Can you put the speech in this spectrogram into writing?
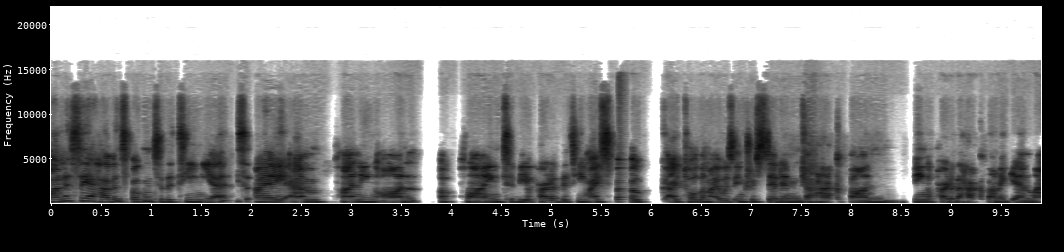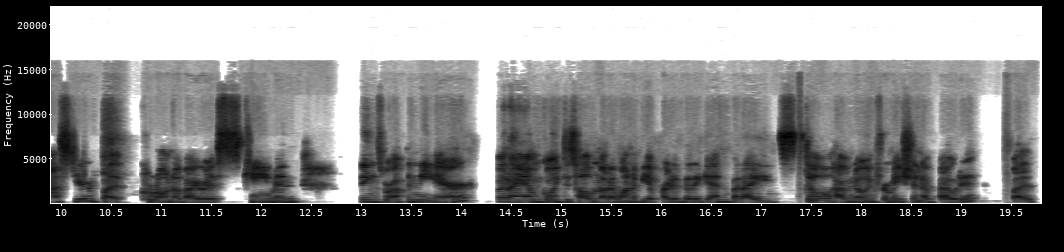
honestly, I haven't spoken to the team yet. I am planning on applying to be a part of the team. I spoke, I told them I was interested in the hackathon, being a part of the hackathon again last year, but coronavirus came and things were up in the air but I am going to tell them that I want to be a part of it again, but I still have no information about it. But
